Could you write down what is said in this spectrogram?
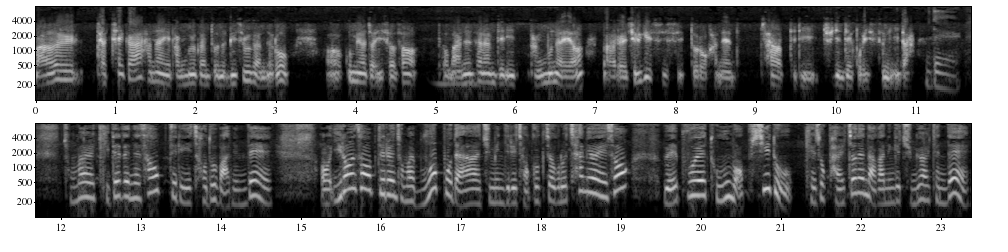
마을 자체가 하나의 박물관 또는 미술관으로 어, 꾸며져 있어서 더 음. 많은 사람들이 방문하여 마을을 즐길 수 있도록 하는 사업들이 추진되고 있습니다. 네. 정말 기대되는 사업들이 저도 많은데, 어, 이런 사업들은 정말 무엇보다 주민들이 적극적으로 참여해서 외부의 도움 없이도 계속 발전해 나가는 게 중요할 텐데,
